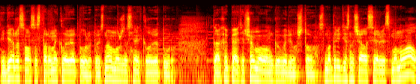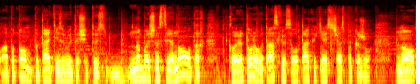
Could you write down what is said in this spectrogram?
И держится он со стороны клавиатуры. То есть нам нужно снять клавиатуру. Так, опять, о чем я вам говорил, что смотрите сначала сервис-мануал, а потом пытайтесь вытащить. То есть на большинстве ноутах клавиатура вытаскивается вот так, как я сейчас покажу. Но,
